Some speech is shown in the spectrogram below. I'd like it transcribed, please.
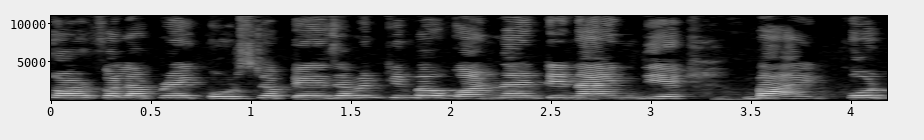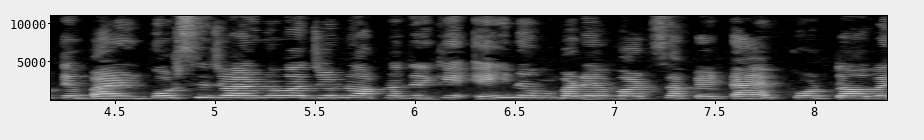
করার ফলে আপনারা এই কোর্সটা পেয়ে যাবেন কিংবা ওয়ান নাইন দিয়ে বাই করতে পারেন। কোর্সে জয়েন হওয়ার জন্য আপনাদেরকে এই নাম্বারে হোয়াটসঅ্যাপে টাইপ করতে হবে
